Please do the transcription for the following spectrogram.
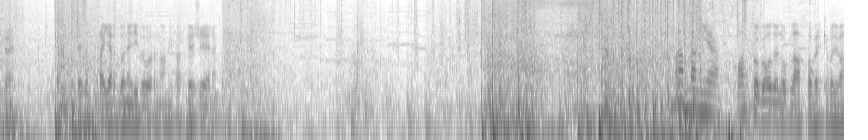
Ok. Ho preso il tragliardone di turno, mi fa piacere. Mamma mia, quanto godo e lo clappo perché voleva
